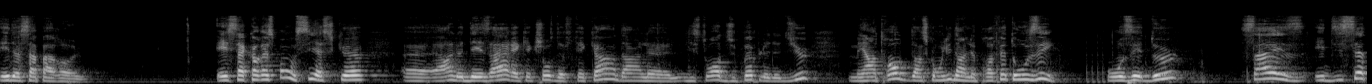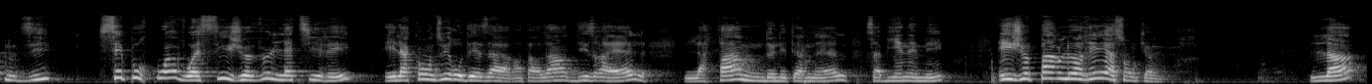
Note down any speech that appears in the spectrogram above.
et de sa parole. Et ça correspond aussi à ce que euh, hein, le désert est quelque chose de fréquent dans l'histoire du peuple de Dieu, mais entre autres dans ce qu'on lit dans le prophète Osée. Osée 2, 16 et 17 nous dit, C'est pourquoi voici, je veux l'attirer et la conduire au désert, en parlant d'Israël, la femme de l'Éternel, sa bien-aimée, et je parlerai à son cœur. Là,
